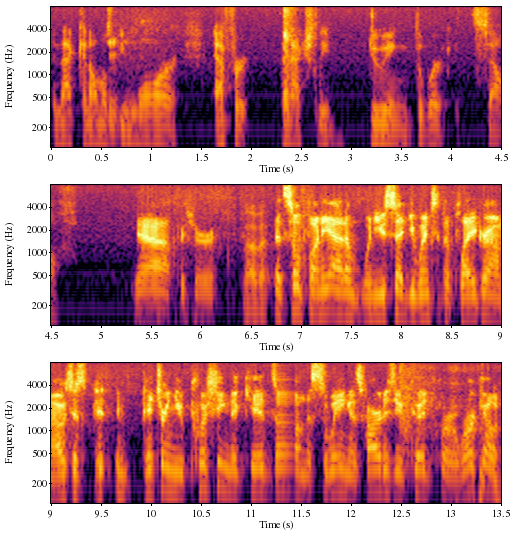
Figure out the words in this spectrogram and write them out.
and that can almost be more effort than actually doing the work itself. Yeah, for sure. Love it. It's so funny, Adam. When you said you went to the playground, I was just pi- picturing you pushing the kids on the swing as hard as you could for a workout,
